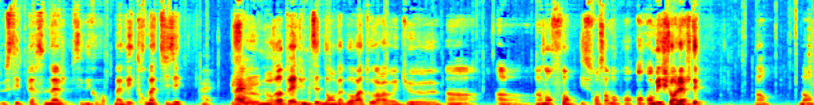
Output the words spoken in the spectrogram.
de ces personnages, ces nécrophores, m'avait traumatisé. Ouais. Je Ouais. me rappelle d'une scène dans le laboratoire avec euh, un, un, un enfant, il se transforme en, en, en méchant, et là j'étais. Non, non.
